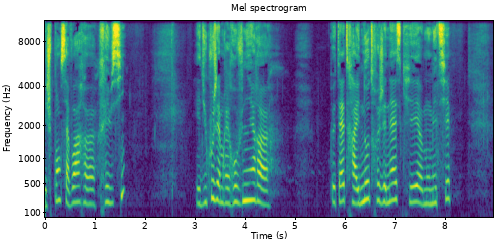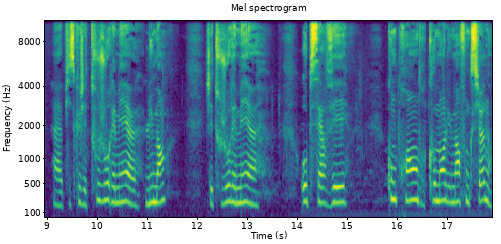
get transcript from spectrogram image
Et je pense avoir euh, réussi. Et du coup, j'aimerais revenir euh, peut-être à une autre genèse qui est mon métier, puisque j'ai toujours aimé l'humain, j'ai toujours aimé euh, observer, comprendre comment l'humain fonctionne.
